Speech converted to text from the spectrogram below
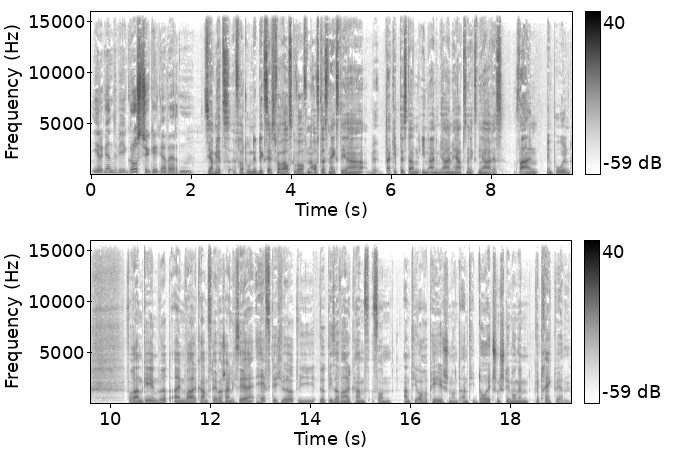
irgendwie großzügiger werden. Sie haben jetzt, Frau Thun, den Blick selbst vorausgeworfen auf das nächste Jahr. Da gibt es dann in einem Jahr im Herbst nächsten Jahres Wahlen in Polen. Vorangehen wird ein Wahlkampf, der wahrscheinlich sehr heftig wird. Wie wird dieser Wahlkampf von antieuropäischen und antideutschen Stimmungen geprägt werden?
